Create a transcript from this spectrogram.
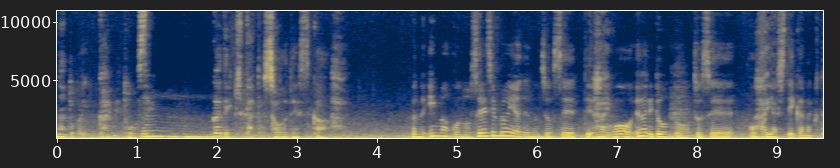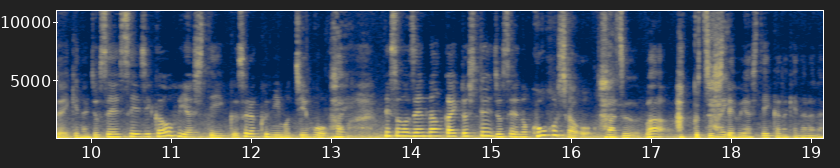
なんとか1回目当選ができたと。そうですかあの今この政治分野での女性っていうのを、やはりどんどん女性を増やしていかなくてはいけない、女性政治家を増やしていく。それは国も地方も、はい。でその前段階として女性の候補者をまずは発掘して増やしていかなきゃならない、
